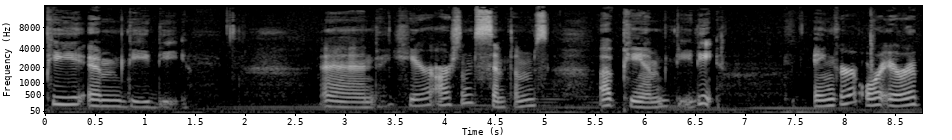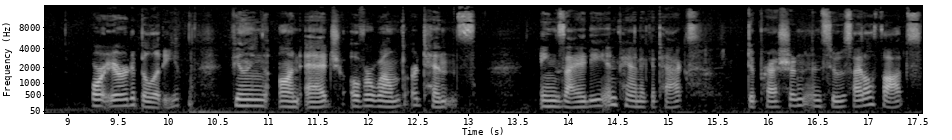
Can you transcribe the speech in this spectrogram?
PMDD. And here are some symptoms of PMDD anger or, irri- or irritability, feeling on edge, overwhelmed, or tense, anxiety and panic attacks, depression and suicidal thoughts,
